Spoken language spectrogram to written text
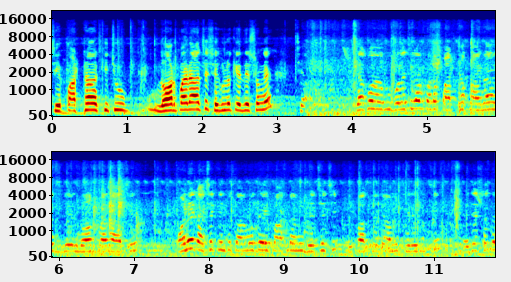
যে পাঠা কিছু নর পায়রা আছে, সেগুলোকে এদের সঙ্গে দেখো আমি বলেছিলাম কটা পাঠা পায়রা, যে নর পায়রা আছে। অনেক আছে, কিন্তু তার মধ্যে এই পাঁচটা আমি বেছেছি। এই পাখটাকে আমি ছেড়ে দিচ্ছি। এদের সাথে,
